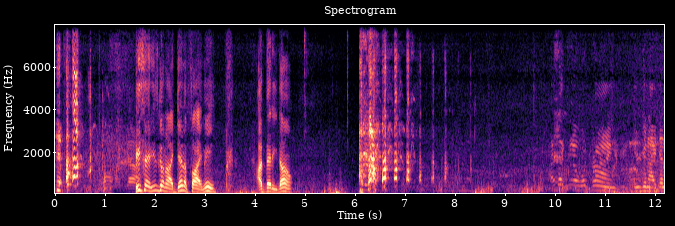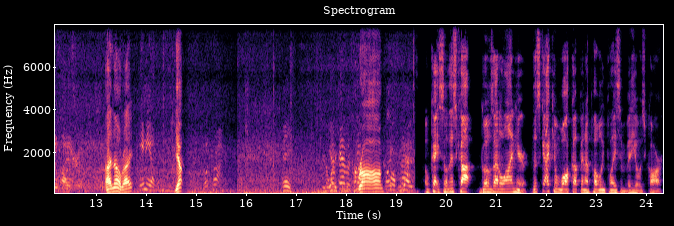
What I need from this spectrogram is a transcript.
he said he's going to identify me. I bet he don't. I'd like to know what crime you're going to identify us with. I know, right? Any of them. Yep. What crime? Hey, you have have Wrong. Okay, so this cop goes out of line here. This guy can walk up in a public place and video his car.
